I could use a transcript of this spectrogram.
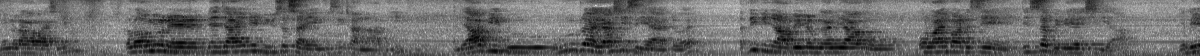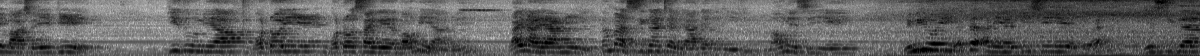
မင်္ဂလာပါရှင်ကလောမျိုးနယ်ပြန်ကြားရေးနှင့်ပြည်သူ့ဆက်ဆံရေးဦးစီးဌာနသည်အများပြည်သူဘုဟုတ္တရရှိစေရန်အတွက်အသိပညာပေးလုပ်ငန်းများကို အွန်လိုင်းမှာတစ်ဆင့်တင်ဆက်ပေးရရှိရာယနေ့မှာဆိုရင်ဖြင့်ပြည်သူများမော်တော်ယာဉ်မော်တော်ဆိုင်ကယ်မောင်းနေရာတွင်လိုက်နာရမည့်သတ်မှတ်စည်းကမ်းချက်များနဲ့အညီမောင်းနေစီရင်မိမိတို့၏အသက်အန္တရာယ်ပြည့်ရှင်းရေးအတွက်ရည်စည်းကမ်း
